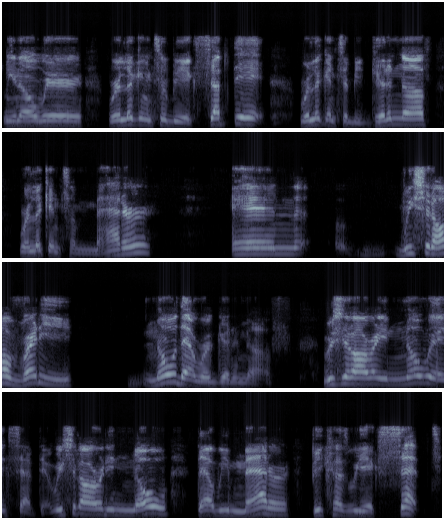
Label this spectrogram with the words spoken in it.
You know, we're we're looking to be accepted, we're looking to be good enough, we're looking to matter, and we should already know that we're good enough. We should already know we're accepted. We should already know that we matter because we accept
